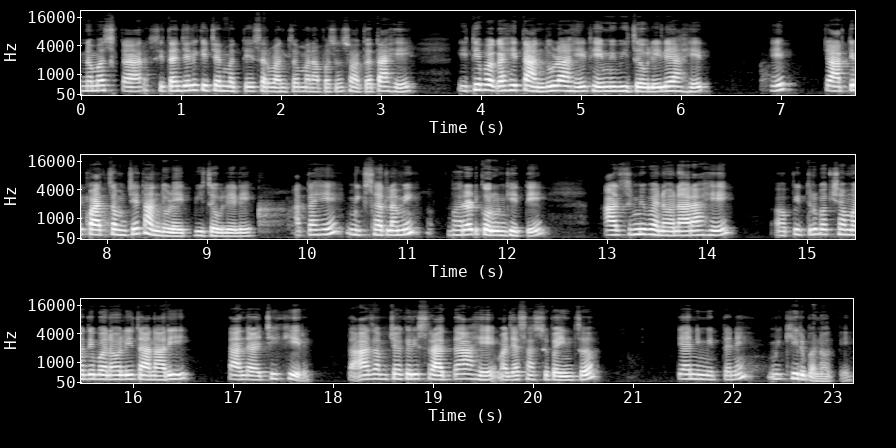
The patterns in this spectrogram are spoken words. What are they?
नमस्कार. सीतांजली किचनमध्ये सर्वांचं मनापासून स्वागत आहे. इथे बघा हे तांदूळ आहेत हे मी भिजवलेले आहेत. हे चार ते पाच चमचे तांदूळ आहेत भिजवलेले. आता हे मिक्सरला मी भरड करून घेते. आज मी बनवणार आहे पितृपक्षामध्ये बनवली जाणारी तांदळाची खीर. तर आज आमच्या घरी श्राद्ध आहे माझ्या सासूबाईंचं. त्यानिमित्ताने मी खीर बनवते.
